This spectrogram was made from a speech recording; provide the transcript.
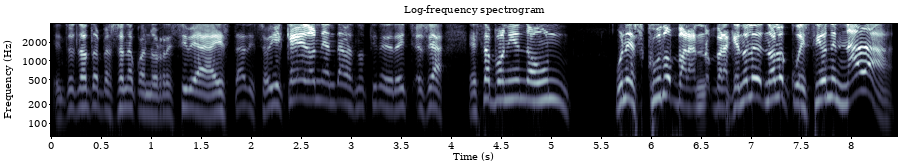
Entonces la otra persona cuando recibe a esta dice, oye, ¿qué? ¿Dónde andabas? No tiene derecho. O sea, está poniendo un, un escudo para, para que no, le, no lo cuestionen nada.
